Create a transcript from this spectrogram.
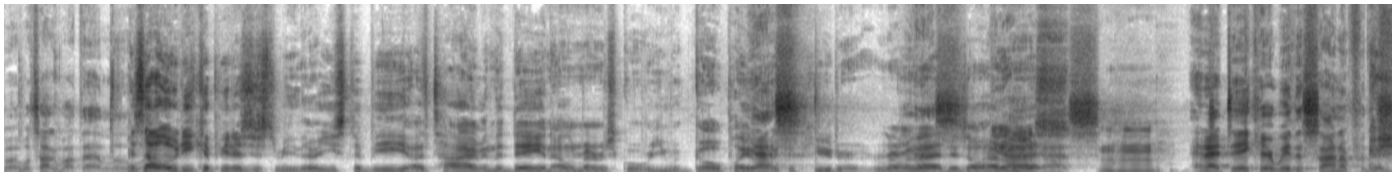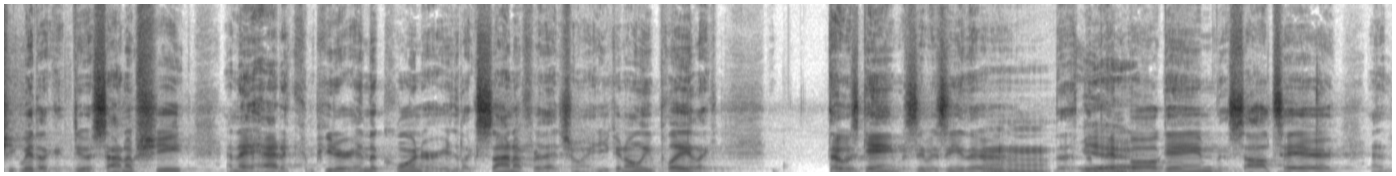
but we'll talk about that a little. It's how OD computers used to be. There used to be a time in the day in elementary school where you would go play it on a computer. Remember Yes. that? Did y'all have Yes. that? Yes. Mm-hmm. And at daycare, we had to sign up for the sheet. We had to like, do a sign up sheet, and they had a computer in the corner. You had to like sign up for that joint. You can only play like those games. It was either the, the Yeah. pinball game, the solitaire, and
